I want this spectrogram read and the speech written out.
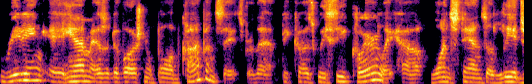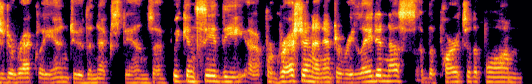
reading a hymn as a devotional poem compensates for that because we see clearly how one stanza leads directly into the next stanza. We can see the uh, progression and interrelatedness of the parts of the poem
